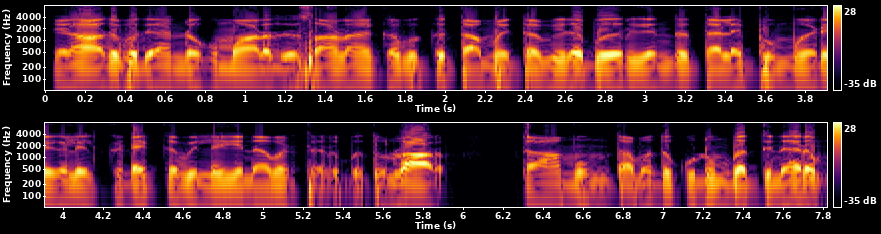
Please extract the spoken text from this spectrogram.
ஜனாதிபதி அன்னகுமார திசாநாயக்கவுக்கு தம்மை தவிர வேறு எந்த தலைப்பு மேடைகளில் கிடைக்கவில்லை என அவர் தெரிவித்துள்ளார். தாமும் தமது குடும்பத்தினரும்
